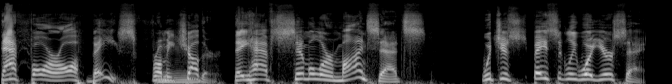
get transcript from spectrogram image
that far off base from mm-hmm. each other. They have similar mindsets, which is basically what you're saying.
